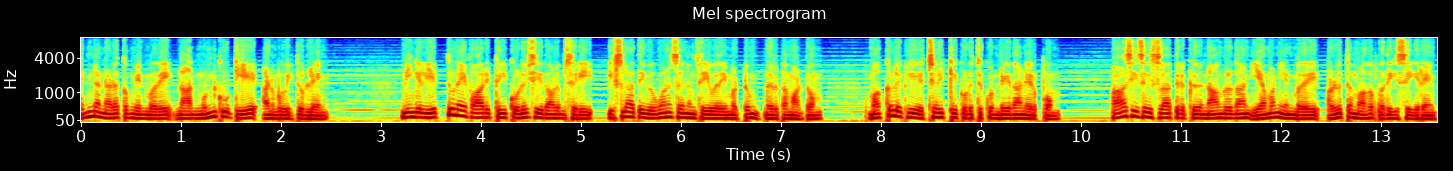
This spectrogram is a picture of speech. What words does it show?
என்ன நடக்கும் என்பதை நான் முன்கூட்டியே அனுபவித்துள்ளேன். நீங்கள் எத்துணை பாரிக்கை கொலை செய்தாலும் சரி இஸ்லாத்தை விமர்சனம் செய்வதை மட்டும் நிறுத்த மாட்டோம் மக்களுக்கு எச்சரிக்கை கொடுத்து கொண்டேதான் இருப்போம். ஆசிச இஸ்லாத்திற்கு நாங்கள் தான் யமன் என்பதை அழுத்தமாக பதிவு செய்கிறேன்.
